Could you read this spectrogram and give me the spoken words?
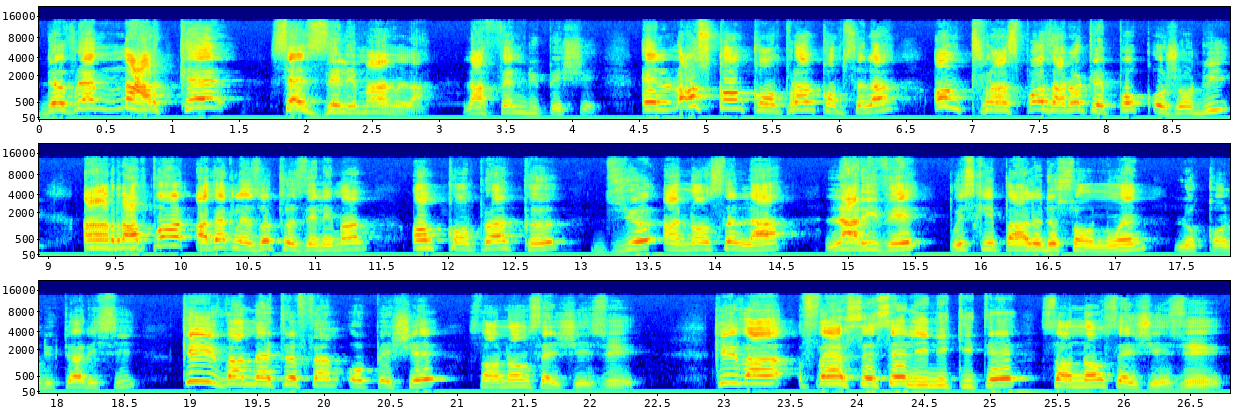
devrait marquer ces éléments-là, la fin du péché. Et lorsqu'on comprend comme cela, on transpose à notre époque aujourd'hui, en rapport avec les autres éléments, on comprend que Dieu annonce là l'arrivée, puisqu'il parle de son noin, le conducteur ici, qui va mettre fin au péché, son nom c'est Jésus. Qui va faire cesser l'iniquité, son nom c'est Jésus.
